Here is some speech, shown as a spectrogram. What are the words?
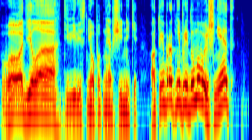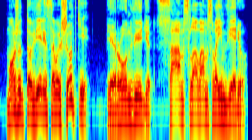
Вот дела, дивились неопытные общинники. А ты, брат, не придумываешь, нет? Может, то Велесовы шутки? Перун видит, сам словам своим верю.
